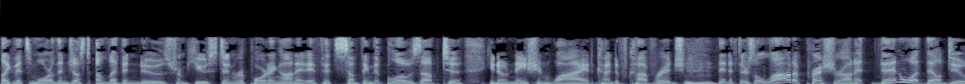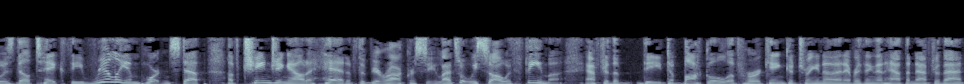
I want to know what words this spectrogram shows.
like if it's more than just 11 News from Houston reporting on it, if it's something that blows up to, you know, nationwide kind of coverage, mm-hmm. then if there's a lot of pressure on it, then what they'll do is they'll take the really important step of changing out ahead of the bureaucracy. That's what we saw with FEMA after the the debacle of Hurricane Katrina and everything that happened after that.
